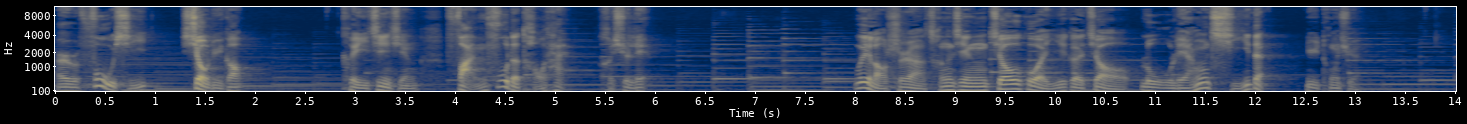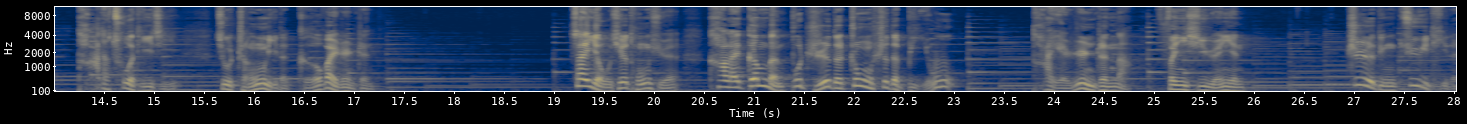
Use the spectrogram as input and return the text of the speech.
而复习效率高。可以进行反复的淘汰和训练。魏老师啊，曾经教过一个叫鲁良琪的女同学，她的错题集就整理的格外认真。在有些同学看来根本不值得重视的笔误，她也认真呐分析原因，制定具体的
